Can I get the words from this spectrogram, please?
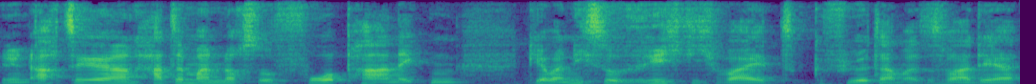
In den 80er Jahren hatte man noch so Vorpaniken, die aber nicht so richtig weit geführt haben. Also es war der,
